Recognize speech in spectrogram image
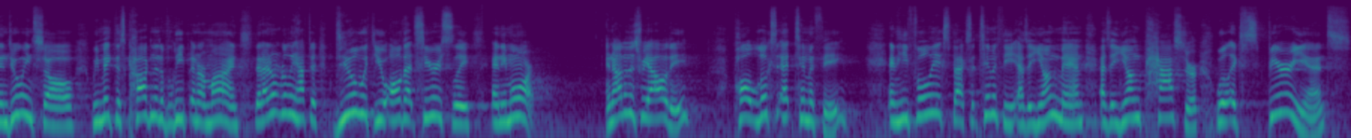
in doing so, we make this cognitive leap in our mind that I don't really have to deal with you all that seriously anymore. And out of this reality, Paul looks at Timothy and he fully expects that Timothy, as a young man, as a young pastor, will experience,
